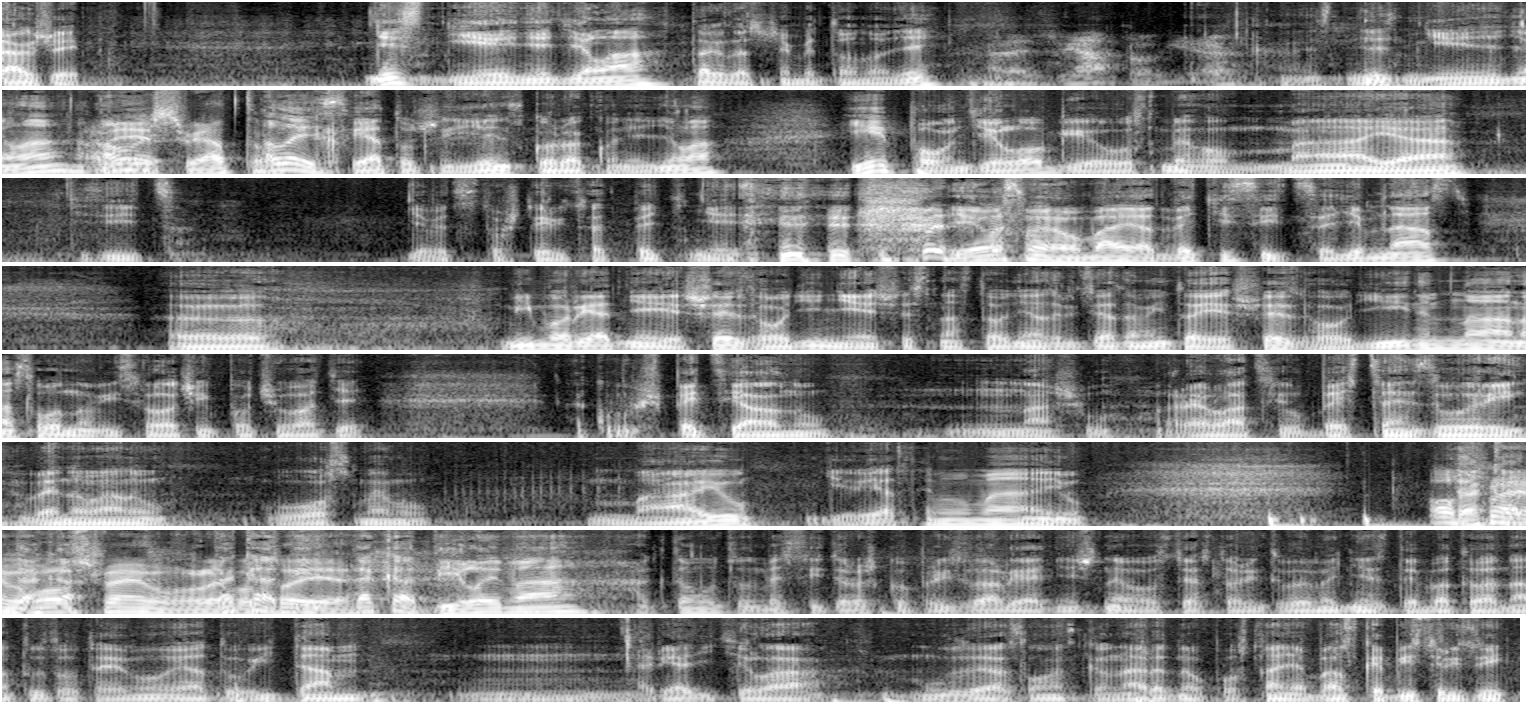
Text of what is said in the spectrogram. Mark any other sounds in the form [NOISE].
Takže dnes nie je nedela, tak začneme to, no nie? Ale sviatok je. Dnes nie je nedela. Ale je sviatok. Ale je sviatočný deň, skoro ako nedela. Je pondelok, je 8. mája 1945, nie. [LAUGHS] je 8. mája 2017. Uh, mimoriadne je 6 hodín, nie 16 hodín 30 minút, je 6 hodín. No a na Slobodnom vysielači počúvate takú špeciálnu našu reláciu bez cenzúry venovanú 8. máju, 9. máju. 8. Taká, taká, 8. lebo taká, to je... taká dilema, a k tomuto sme si trošku prizvali aj dnešného hostia, s ktorým tu budeme dnes debatovať na túto tému. Ja tu vítam mm, riaditeľa Múzea Slovenského národného povstania Banskej Bystrici,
